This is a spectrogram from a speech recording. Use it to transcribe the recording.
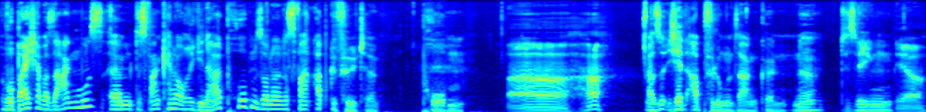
Wobei ich aber sagen muss, ähm, das waren keine Originalproben, sondern das waren abgefüllte Proben. Aha. Also ich hätte Abfüllungen sagen können, ne? Deswegen, Ja.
